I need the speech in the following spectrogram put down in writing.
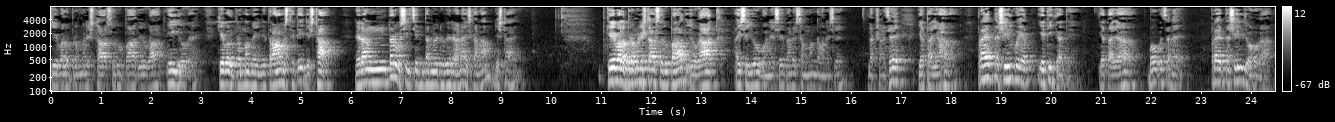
केवल ब्रह्मनिष्ठा स्वरूपात योगात, यही योग है। केवल ब्रह्म में नितराम स्थिति, निष्ठा। निरंतर उसी चिंतन में डूबे रहना इसका नाम निष्ठा है। केवल ब्रह्मनिष्ठा स्वरूपात योगात। ऐसे योग होने से मैंने संबंध होने से, लक्षण से यथा यह प्रयत्नशील को यति कहते हैं। यथा यह बहुवचन है। प्रयत्नशील जो होगा,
